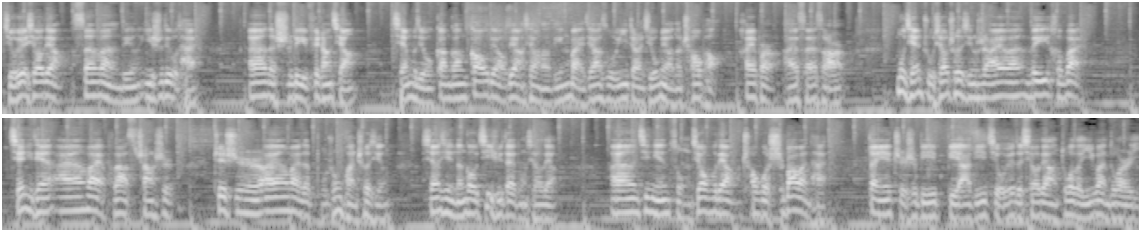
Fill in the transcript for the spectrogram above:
九月销量三万零一十六台。埃安的实力非常强，前不久刚刚高调亮相了零百加速一点九秒的超跑 Hyper SSR。目前主销车型是埃安 V 和 Y。前几天埃安 Y Plus 上市，这是埃安 Y 的补充款车型。相信能够继续带动销量。埃安今年总交付量超过十八万台，但也只是比比亚迪九月的销量多了一万多而已。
